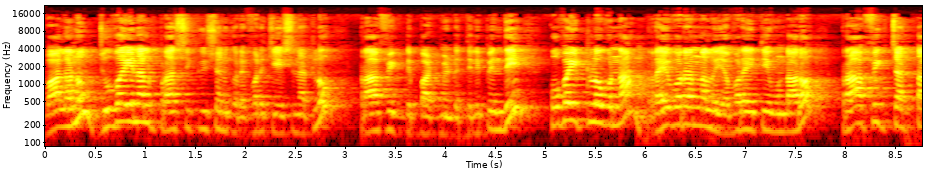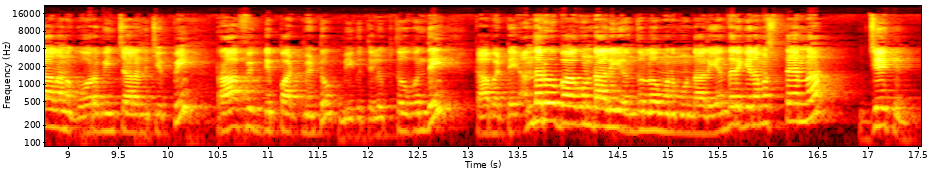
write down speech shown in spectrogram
వాళ్ళను జువైనల్ ప్రాసిక్యూషన్కు రెఫర్ చేసినట్లు ట్రాఫిక్ డిపార్ట్మెంట్ తెలిపింది. కువైట్లో ఉన్న డ్రైవర్ అన్నలు ఎవరైతే ఉన్నారో ట్రాఫిక్ చట్టాలను గౌరవించాలని చెప్పి ట్రాఫిక్ డిపార్ట్మెంట్ మీకు తెలుపుతూ ఉంది. కాబట్టి అందరూ బాగుండాలి అందులో మనం ఉండాలి. అందరికీ నమస్తే అన్న. జై హింద్.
